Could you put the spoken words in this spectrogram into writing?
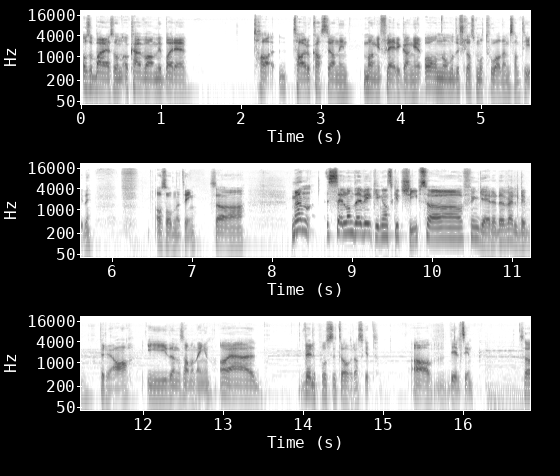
og så bare er sånn OK, hva om vi bare ta, tar og kaster han inn mange flere ganger? Å, nå må du slåss mot to av dem samtidig. Og sånne ting. Så men selv om det virker ganske cheap, så fungerer det veldig bra i denne sammenhengen. Og jeg er veldig positivt overrasket av DLC-en. Så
